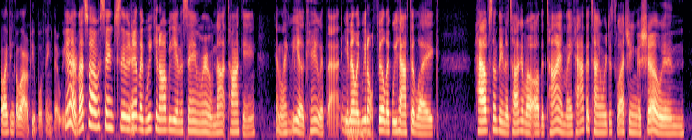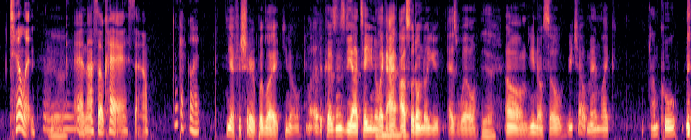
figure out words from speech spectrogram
Well, I think a lot of people think that we Yeah, are. that's what I was saying just the other Yeah. day. Like we can all be in the same room, not talking, and like be okay with that. You know, like we don't feel like we have to like have something to talk about all the time. Like half the time we're just watching a show and chilling, Yeah. and that's okay. So, okay, go ahead. Yeah, for sure. But like, you know, my other cousins, Deontay, you know, like I also don't know you as well. Yeah. Um, you know, so reach out, man. Like, I'm cool.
